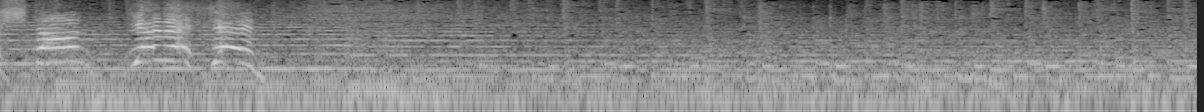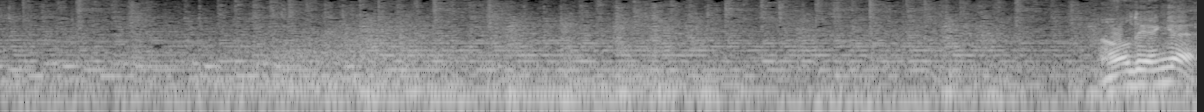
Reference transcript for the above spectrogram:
Aştan yemesin. Ne oldu yenge?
